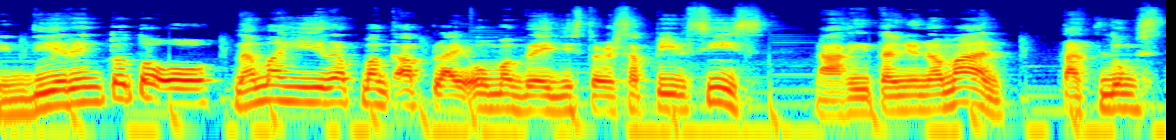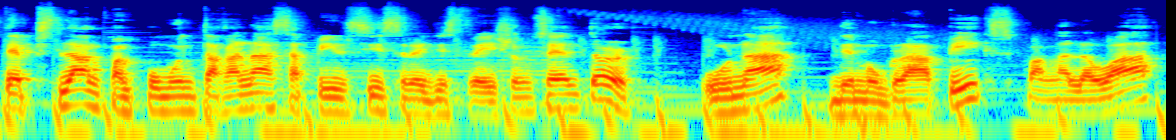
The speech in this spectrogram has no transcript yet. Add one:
hindi rin totoo na mahirap mag-apply o mag-register sa PhilSys. Nakita nyo naman, tatlong steps lang pag pumunta ka na sa PhilSys Registration Center. Una, demographics. Pangalawa,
